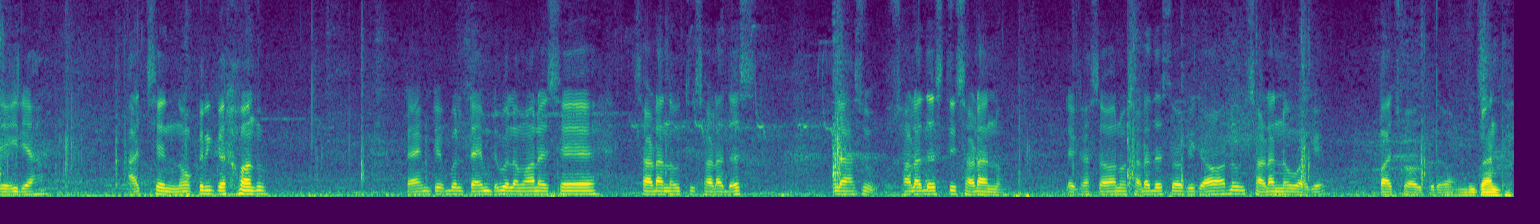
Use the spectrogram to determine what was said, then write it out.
જઈ રહ્યા. આ છે નોકરી કરવાનું. ટાઈમ ટેબલ ટાઈમ ટેબલ અમારે છે સાડા નવથી સાડા દસ. એટલે આ શું, સાડા દસથી સાડા નવ. એટલે સવારનું સાડા દસ વાગે જવાનું, સાડા નવ વાગે પાછું આવતું રહેવાનું દુકાનથી.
